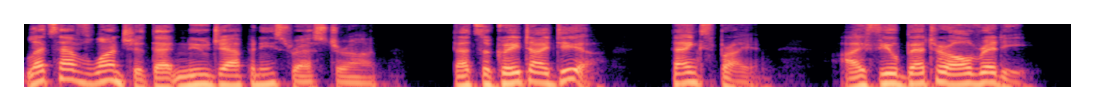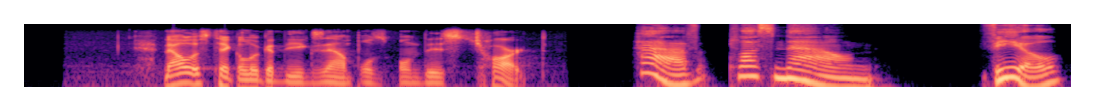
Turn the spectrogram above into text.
Let's have lunch at that new Japanese restaurant. That's a great idea. Thanks, Brian. I feel better already. Now let's take a look at the examples on this chart. Have plus noun. Feel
